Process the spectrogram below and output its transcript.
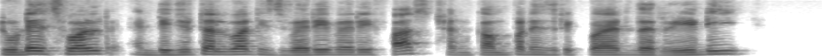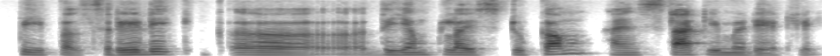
today's world and digital world is very very fast and companies require the ready peoples ready uh, the employees to come and start immediately.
